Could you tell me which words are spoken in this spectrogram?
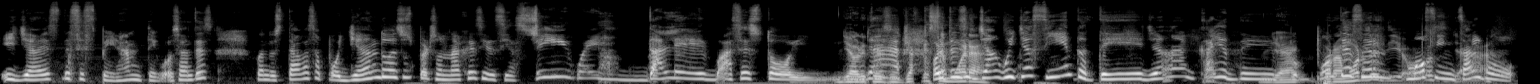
y ya es desesperante, güey. O sea, antes, cuando estabas apoyando a esos personajes y decías, sí, güey, dale, haz esto y. Ya ahorita dices, ya que ahorita se muera. ya, güey, ya siéntate, ya, cállate. Ya ponte a hacer muffins, algo.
